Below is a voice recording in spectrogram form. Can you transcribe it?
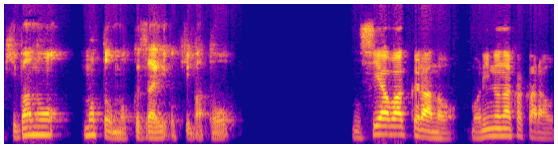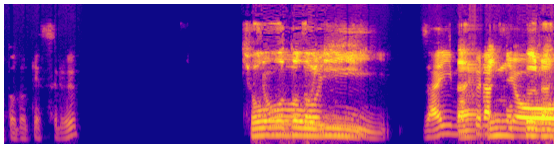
木場の元木材置き場と、西粟倉の森の中からお届けする、ちょうどいい材木ラジ材木ラジ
